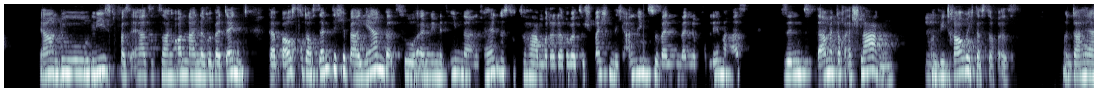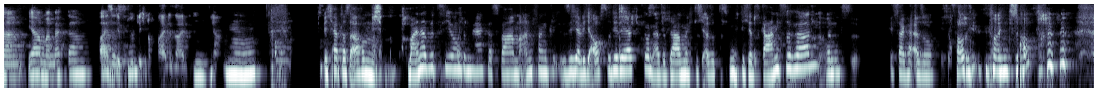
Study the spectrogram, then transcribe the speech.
Ja, und du liest, was er sozusagen online darüber denkt da baust du doch sämtliche Barrieren dazu, irgendwie mit ihm da ein Verhältnis zu haben oder darüber zu sprechen, dich an ihn zu wenden, wenn du Probleme hast, sind damit doch erschlagen. Mhm. Und wie traurig das doch ist. Und daher, ja, man merkt da beides. Es gibt ne? wirklich noch beide Seiten. Mhm. Ja. Mhm. Ich habe das auch in meiner Beziehung gemerkt. Das war am Anfang sicherlich auch so die Reaktion. Also da möchte ich, also das möchte ich jetzt gar nicht so hören. Und ich sage also, sorry, mein Job.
